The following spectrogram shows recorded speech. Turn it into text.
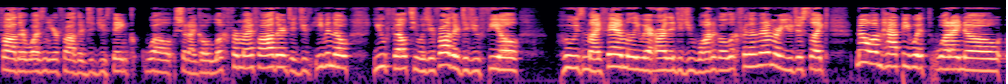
father wasn't your father, did you think, well, should I go look for my father? Did you, even though you felt he was your father, did you feel, who's my family? Where are they? Did you want to go look for them? Them? Or are you just like, no, I'm happy with what I know,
